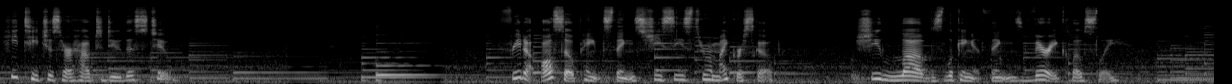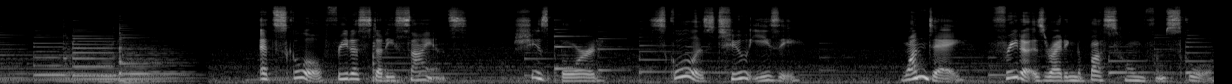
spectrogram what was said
He teaches her how to do this too. Frida also paints things she sees through a microscope. She loves looking at things very closely. At school, Frida studies science. She is bored. School is too easy. One day, Frida is riding the bus home from school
